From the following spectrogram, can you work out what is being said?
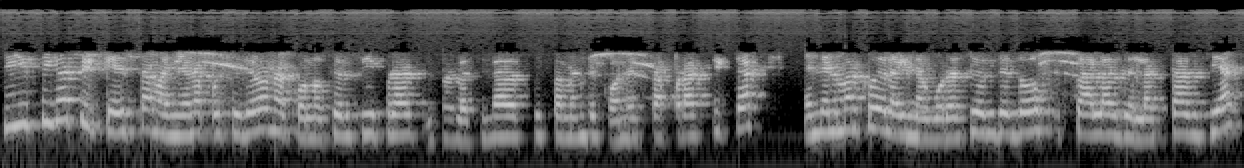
Sí, fíjate que esta mañana pues se dieron a conocer cifras relacionadas justamente con esta práctica en el marco de la inauguración de dos salas de lactancia,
